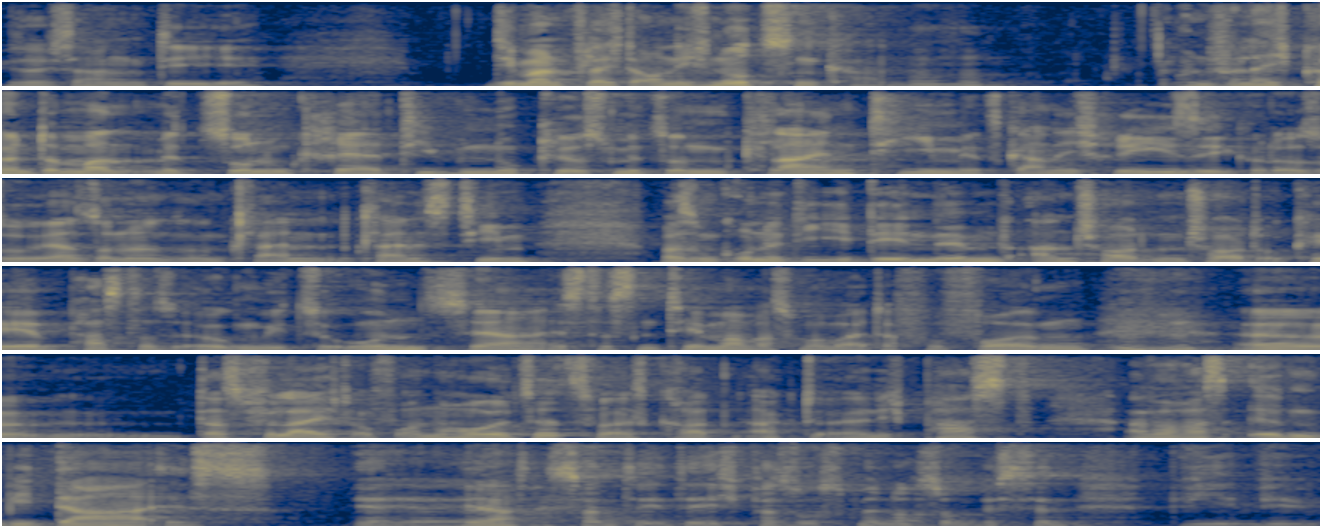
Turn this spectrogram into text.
wie soll ich sagen, die, die man vielleicht auch nicht nutzen kann. Mhm. Und vielleicht könnte man mit so einem kreativen Nukleus, mit so einem kleinen Team, jetzt gar nicht riesig oder so, ja, sondern so ein klein, kleines Team, was im Grunde die Idee nimmt, anschaut und schaut, okay, passt das irgendwie zu uns? Ja, ist das ein Thema, was wir weiter verfolgen? Mhm. Äh, das vielleicht auf On Hold sitzt, weil es gerade aktuell nicht passt, aber was irgendwie da ist. Ja, ja, ja, ja? interessante Idee. Ich versuche es mir noch so ein bisschen, wie, wie,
